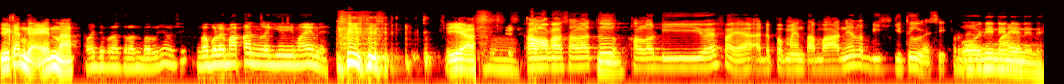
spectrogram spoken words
Jadi kan nggak enak. Apa aja peraturan barunya sih? Nggak boleh makan lagi main ya? Iya. Hmm. Kalau nggak salah tuh kalau di UEFA ya ada pemain tambahannya lebih gitu gak sih? Oh ini nih nih nih nih.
